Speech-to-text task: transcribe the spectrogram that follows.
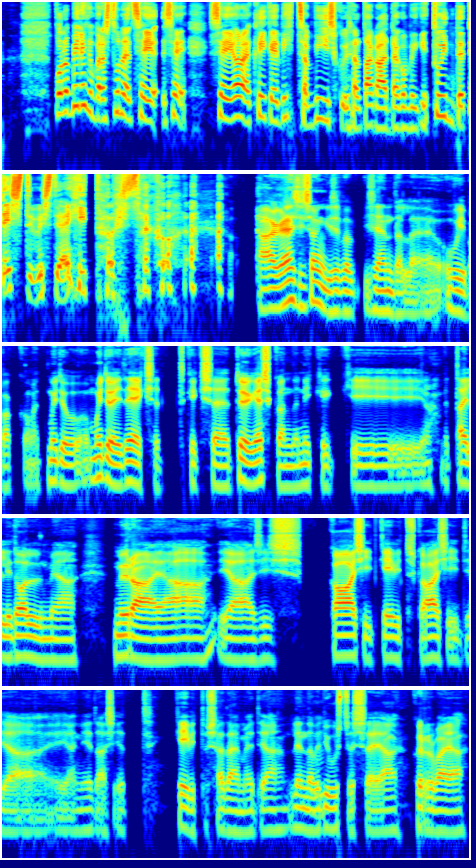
mul on millegipärast tunne, et see, see, see ei ole kõige lihtsam viis, kui seal taga on nagu mingi tunde testimist ja ehitamist nagu aga jah, siis ongi, see peab iseendale huvi pakkuma, et muidu, muidu ei teeks, et kõik see töökeskkond on ikkagi noh, metallitolm ja müra ja, ja siis gaasid, keevitusgaasid ja, ja nii edasi, et keevitussädemed ja lendavad mm. juustesse ja kõrva ja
